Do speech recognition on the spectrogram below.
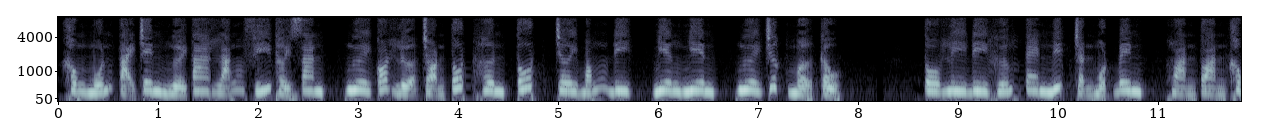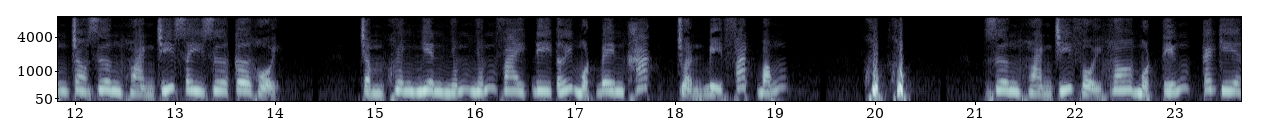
Không muốn tại trên người ta lãng phí thời gian, ngươi có lựa chọn tốt hơn tốt, chơi bóng đi, nghiêng nghiêng, ngươi trước mở cầu. Tô Ly đi hướng tennis trận một bên, hoàn toàn không cho Dương Hoàng Chí xây dưa cơ hội. Trầm khuyên nhiên nhún nhún vai đi tới một bên khác, chuẩn bị phát bóng. Khục khục. Dương Hoàng Chí vội ho một tiếng, cái kia,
